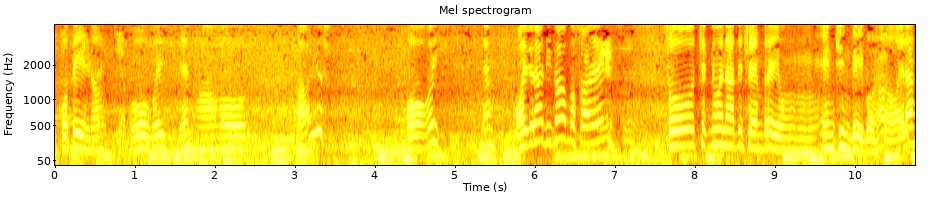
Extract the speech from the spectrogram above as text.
puti, no? Yeah. Okay, yan, mga ko. Ayos. Okay. Yan. Okay ka na dito, Boss RN? Yes, sir. So, check naman natin syempre yung engine bay, boss. Ah, Okay lang?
